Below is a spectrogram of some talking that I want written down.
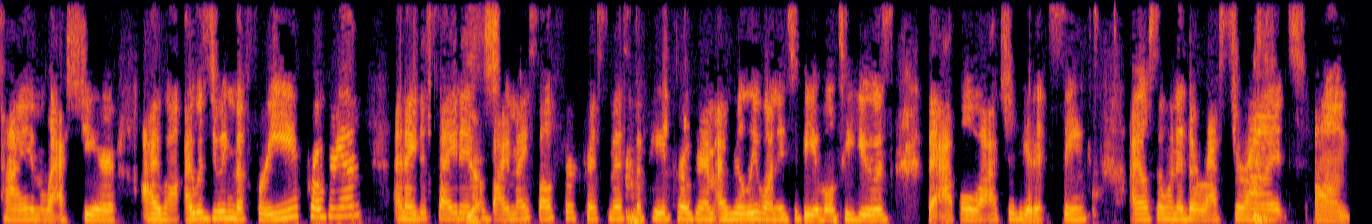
time last year, I, I was doing the free program and I decided yes. to buy myself for Christmas the paid program. I really wanted to be able to use the Apple Watch and get it synced. I also wanted the restaurant um,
